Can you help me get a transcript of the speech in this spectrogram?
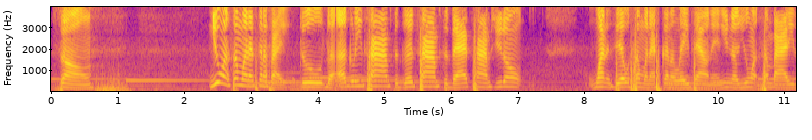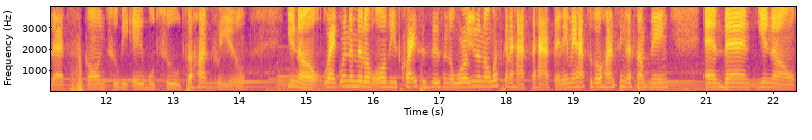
So you want someone that's gonna fight through the ugly times, the good times, the bad times. You don't want to deal with someone that's going to lay down and you know you want somebody that's going to be able to to hunt for you. You know like we're in the middle of all these crises in the world. You don't know what's going to have to happen. They may have to go hunting or something and then you know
